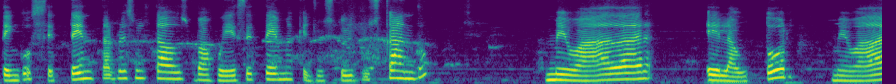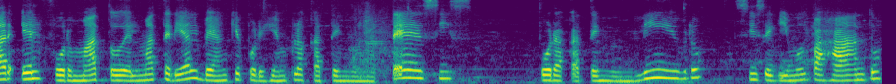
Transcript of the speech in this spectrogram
tengo 70 resultados bajo ese tema que yo estoy buscando. Me va a dar el autor, me va a dar el formato del material. Vean que por ejemplo acá tengo una tesis, por acá tengo un libro. Si seguimos bajando,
